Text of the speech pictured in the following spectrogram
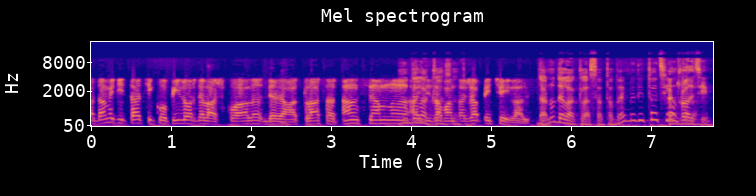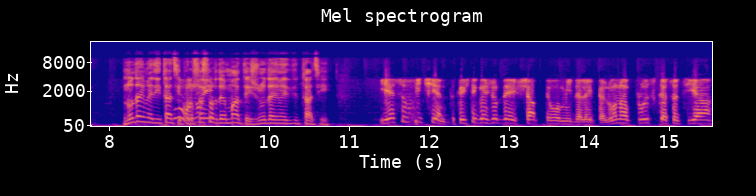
a da meditații copiilor de la școală, de la clasa ta, înseamnă a dezavantaja pe ceilalți. Dar nu de la clasa ta, dai meditații Pentru alții. Nu dai meditații, nu, profesor nu e... de mate și nu dai meditații. E suficient. Câștigă în jur de 7-8 de lei pe lună, plus că soția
